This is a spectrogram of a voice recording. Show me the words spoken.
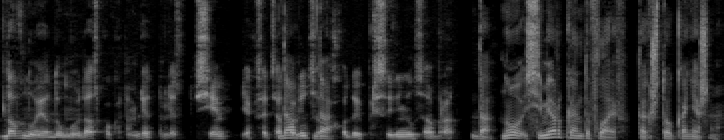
давно, я думаю, да, да, сколько там лет, лет 7. Я, кстати, отвалился, да, да. походу, и присоединился обратно. Да, ну, семерка end of life, так что, конечно.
